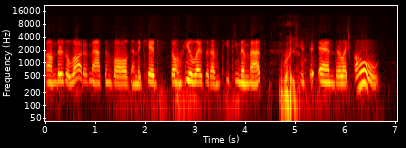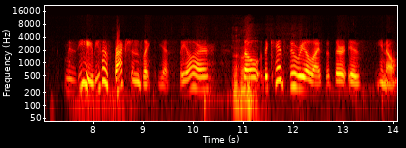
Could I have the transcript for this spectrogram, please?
Um, there's a lot of math involved, and the kids don't realize that I'm teaching them math. Right. And they're like, "Oh, Ms. Z, these are fractions." Like, yes, they are. Uh-huh. So the kids do realize that there is, you know,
